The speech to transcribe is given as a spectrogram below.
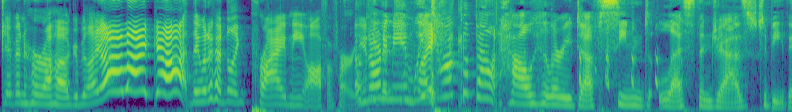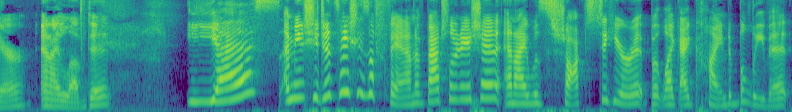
given her a hug, and be like, "Oh my god!" They would have had to like pry me off of her. You know what I mean? Can we Like- talk about how Hilary Duff seemed less than jazzed to be there, and I loved it. Yes. I mean, she did say she's a fan of Bachelor Nation, and I was shocked to hear it, but like, I kind of believe it.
